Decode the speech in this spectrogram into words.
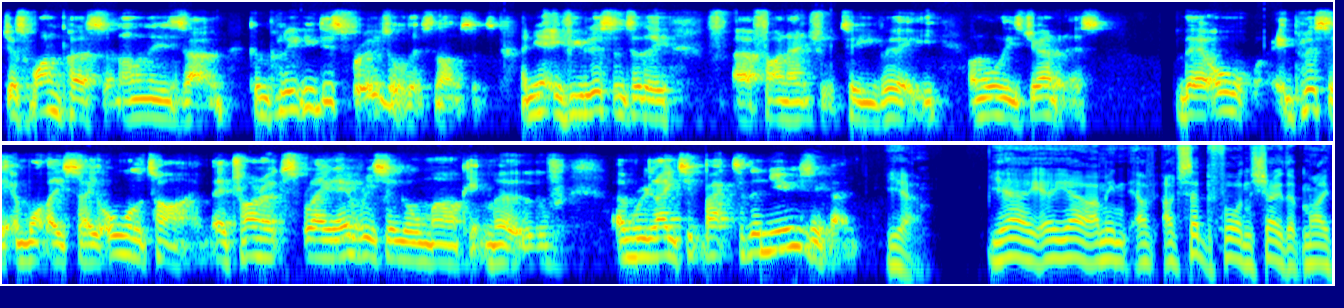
just one person on his own completely disproves all this nonsense. And yet, if you listen to the uh, financial TV on all these journalists, they're all implicit in what they say all the time. They're trying to explain every single market move and relate it back to the news event. Yeah. Yeah, yeah, yeah. I mean, I've, I've said before on the show that my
